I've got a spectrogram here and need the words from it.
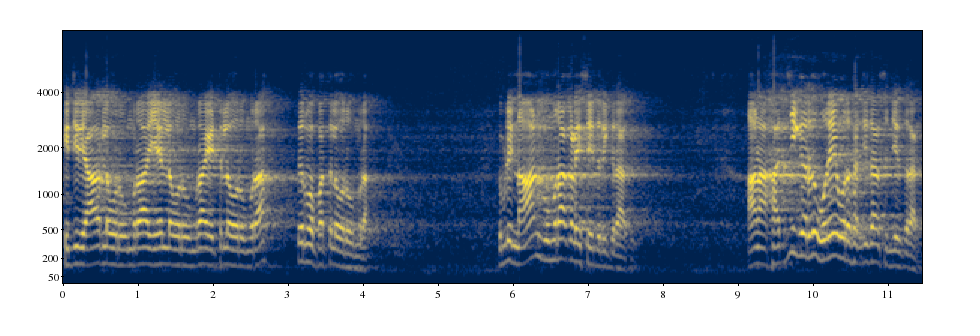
ஹிஜ்ரி ஆறில் ஒரு உம்ரா ஏழில் ஒரு உம்ரா எட்டில் ஒரு உம்ரா திரும்ப பத்தில் ஒரு உம்ரா. இப்படி நான்கு உம்ராக்களை செய்திருக்கிறார்கள். ஆனால் ஹஜ்ஜிங்கிறது ஒரே ஒரு ஹஜ்ஜி தான் செஞ்சிருக்கிறாங்க.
